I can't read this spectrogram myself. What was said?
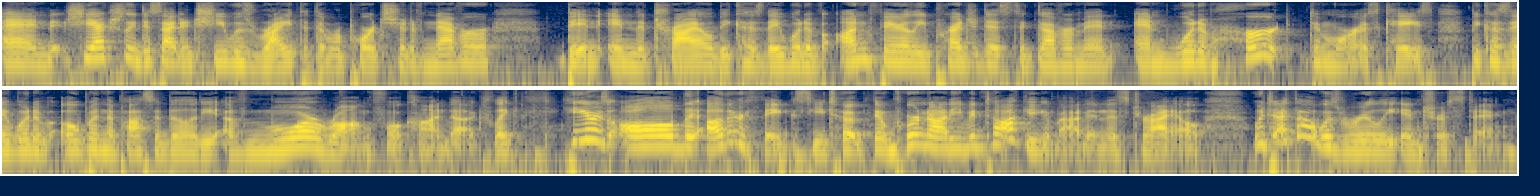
and she actually decided she was right that the reports should have never been in the trial because they would have unfairly prejudiced the government and would have hurt Dimora's case because they would have opened the possibility of more wrongful conduct. Like, here's all the other things he took that we're not even talking about in this trial, which I thought was really interesting.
